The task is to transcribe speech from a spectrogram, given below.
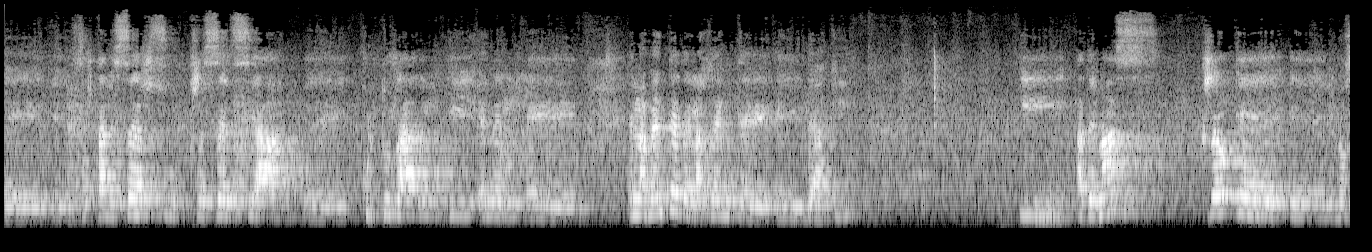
eh, eh, fortalecer su presencia cultural y en en la mente de la gente eh, de aquí. Y además creo que eh, los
